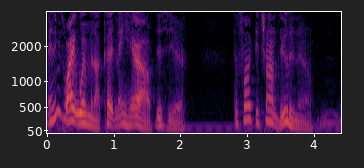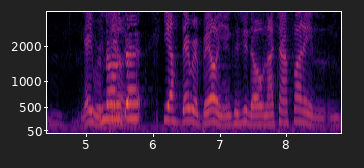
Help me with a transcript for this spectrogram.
and these white women are cutting their hair off this year the fuck did trump do to them They you notice that Yeah, they rebellion because you know, not trying to funny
